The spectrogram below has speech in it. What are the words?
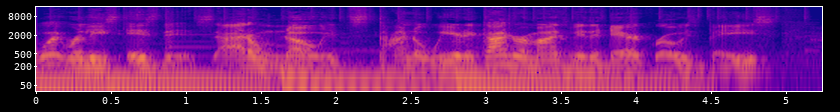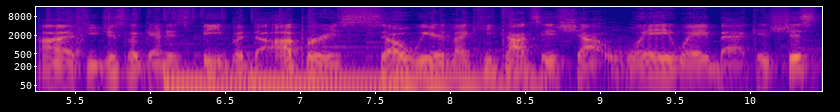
what release is this. I don't know. It's kind of weird. It kind of reminds me of the Derrick Rose base. Uh, if you just look at his feet, but the upper is so weird. Like he cocks his shot way way back. It's just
